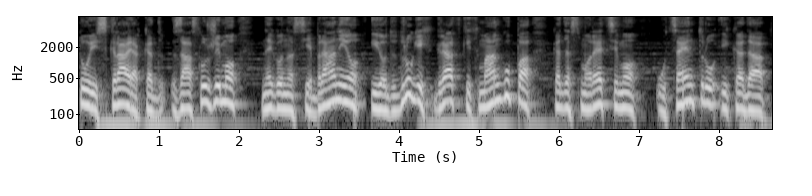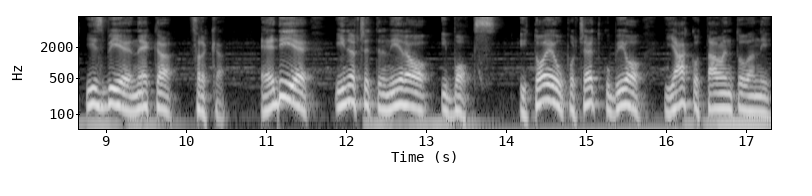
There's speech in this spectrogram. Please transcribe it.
tu iz kraja kad zaslužimo, nego nas je branio i od drugih gradskih mangupa kada smo recimo u centru i kada izbije neka frka. Edi je inače trenirao i boks i to je u početku bio jako talentovani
